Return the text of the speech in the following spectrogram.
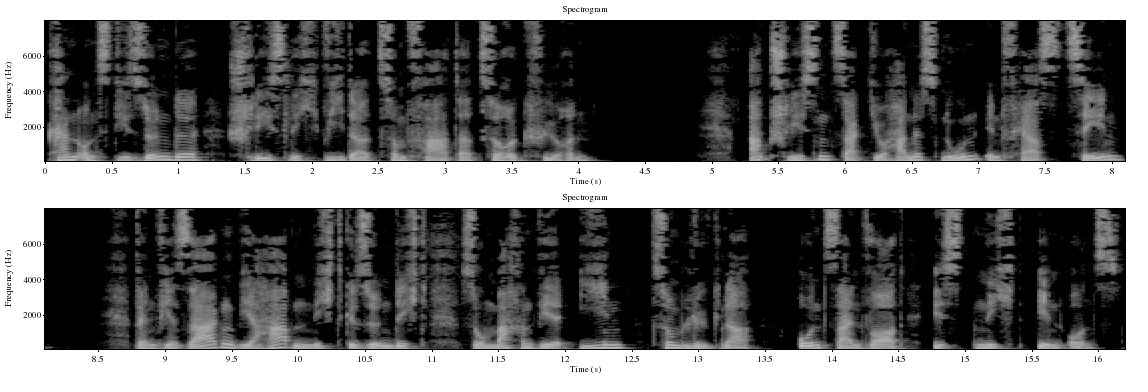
kann uns die Sünde schließlich wieder zum Vater zurückführen. Abschließend sagt Johannes nun in Vers 10, wenn wir sagen, wir haben nicht gesündigt, so machen wir ihn zum Lügner, und sein Wort ist nicht in uns.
